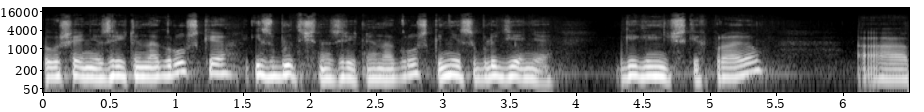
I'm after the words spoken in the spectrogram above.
Повышение зрительной нагрузки, избыточная зрительная нагрузка, несоблюдение гигиенических правил, э,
